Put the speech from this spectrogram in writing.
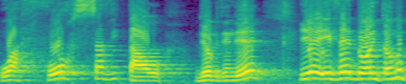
ou a força vital. Deu para entender? E aí vedou, então não,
